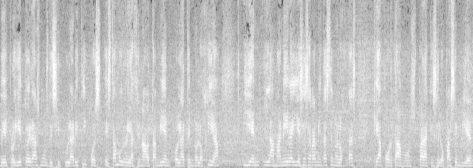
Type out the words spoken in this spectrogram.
del proyecto Erasmus de Circularity, pues está muy relacionado también con la tecnología y en la manera y esas herramientas tecnológicas que aportamos para que se lo pasen bien.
